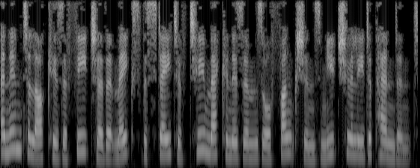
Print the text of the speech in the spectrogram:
An interlock is a feature that makes the state of two mechanisms or functions mutually dependent.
